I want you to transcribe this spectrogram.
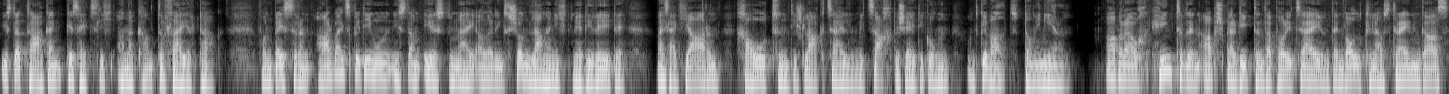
ist der Tag ein gesetzlich anerkannter Feiertag. Von besseren Arbeitsbedingungen ist am 1. Mai allerdings schon lange nicht mehr die Rede, weil seit Jahren Chaoten die Schlagzeilen mit Sachbeschädigungen und Gewalt dominieren. Aber auch hinter den Absperrgittern der Polizei und den Wolken aus Tränengas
